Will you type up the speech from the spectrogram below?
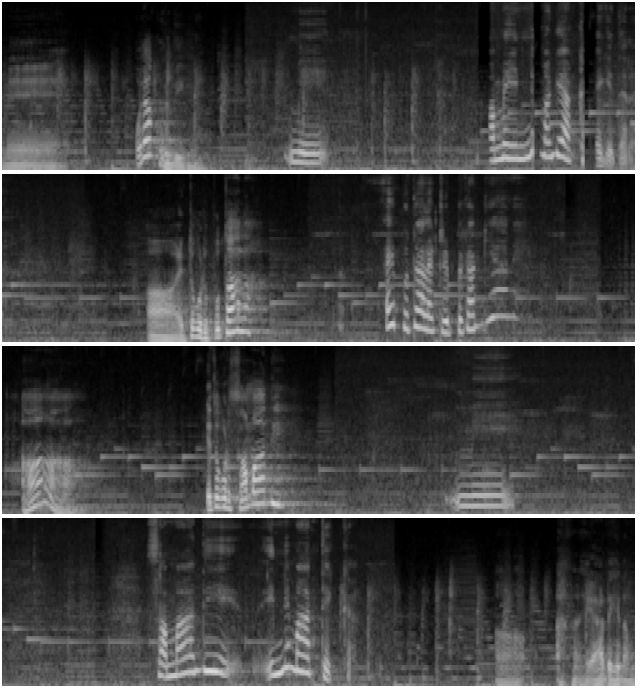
මේ ඔයක් කොයිදන්නේ මේ මම ඉන්න මගේ අක්කය ගෙතර එතකොට පුතාලා? ඇයි පුතාල ට්‍රිප් එකක් ගියානේ? එතකොට සමාධී මේ සමාධී ඉන්න මාත් එක්ක. එයාට එහෙනම්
